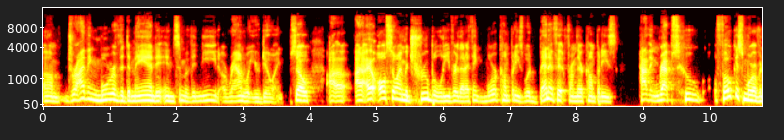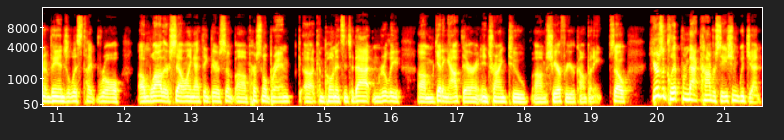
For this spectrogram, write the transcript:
um, driving more of the demand and some of the need around what you're doing. So uh, I also I'm a true believer that I think more companies would benefit from their companies having reps who focus more of an evangelist type role um, while they're selling. I think there's some uh, personal brand uh, components into that and really um, getting out there and, and trying to um, share for your company. So here's a clip from that conversation with Jen.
